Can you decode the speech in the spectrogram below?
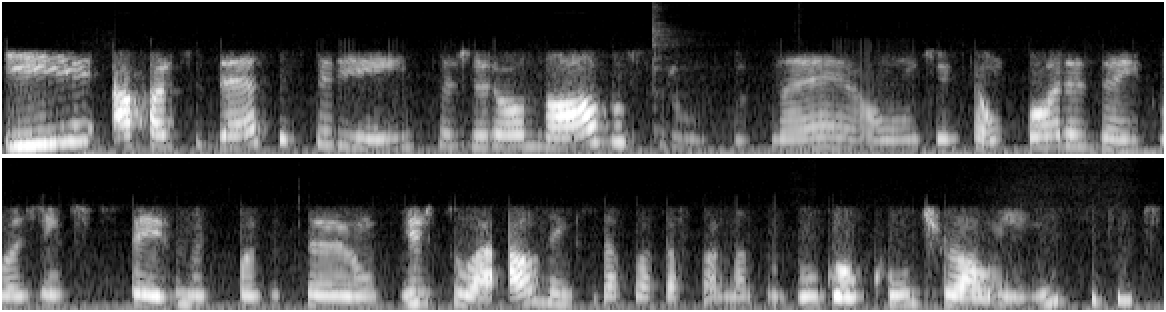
E a partir dessa experiência gerou novos frutos, né? Onde então, por exemplo, a gente fez uma exposição virtual dentro da plataforma do Google Cultural Institute.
